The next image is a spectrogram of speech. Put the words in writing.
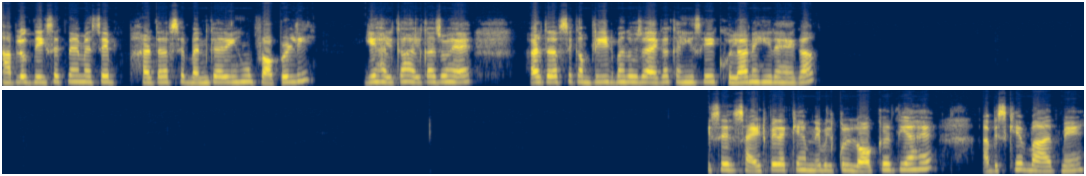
आप लोग देख सकते हैं मैं इसे हर तरफ़ से बंद कर रही हूँ प्रॉपरली ये हल्का हल्का जो है, हर तरफ़ से कंप्लीट बंद हो जाएगा, कहीं से खुला नहीं रहेगा। इसे साइड पे रख के हमने बिल्कुल लॉक कर दिया है। अब इसके बाद में,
